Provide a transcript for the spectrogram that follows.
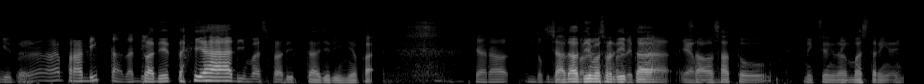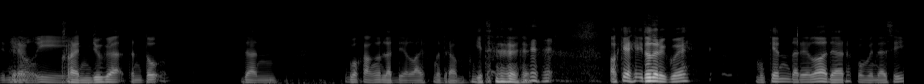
gitu. Namanya Pradipta tadi. Pradipta. Ya Dimas Pradipta jadinya pak. Out untuk Shout out Dimas Pradipta, yang salah satu mixing dan mastering engineer yang keren juga tentu. Dan gua kangen liat dia live ngedrum gitu. Oke itu dari gue mungkin dari lo ada rekomendasi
